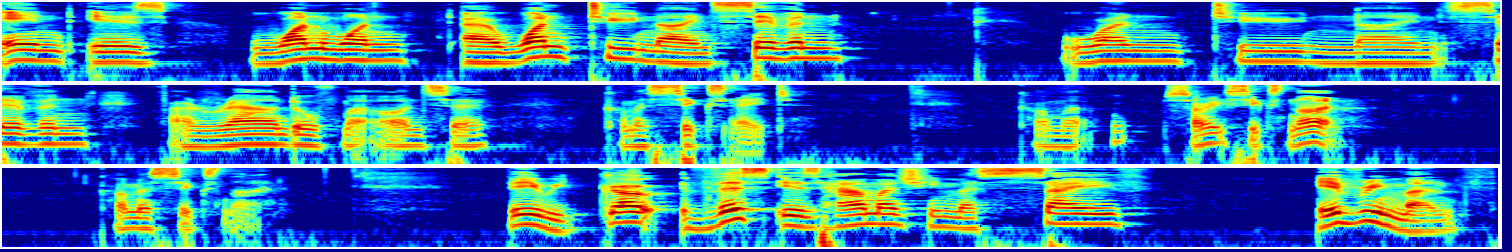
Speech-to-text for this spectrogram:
end is 1, 1 uh, 1297 1297 if I round off my answer comma 68 comma oops, sorry 69 comma 69. There we go. This is how much he must save every month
